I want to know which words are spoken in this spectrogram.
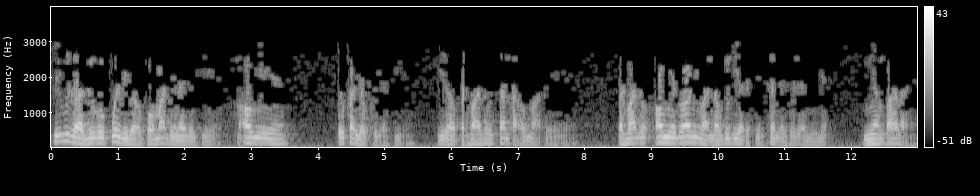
ရှိဘူးဆိုတာလူကိုပွေ့ပြီးတော့အပေါ်မှာတင်လိုက်လို့ရှိရင်မအောင်မြင်ရင်ဒုက္ခရောက်ခွင့်ရရှိတယ်ပြီးတော့ပထမဆုံးစမ်းသပ်အောင်ပါပဲ ပထမဆုံးအောင်မြင်သွားပြီးမှနောက်ဒုတိယတစ်ဆင့်ဆက်မယ်ဆိုတဲ့အနေနဲ့ဉာဏ်ပါလာတယ်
